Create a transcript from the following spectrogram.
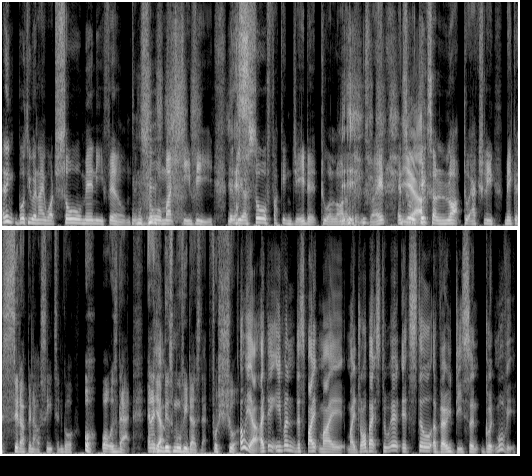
I think both you and I watch so many films and so much TV that we are so fucking jaded to a lot of things, right? And so Yeah. it takes a lot to actually make us sit up in our seats and go, oh, what was that? And I Yeah. think this movie does that for sure. Oh yeah, I think even despite my my drawbacks to it, it's still a very decent, good movie.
